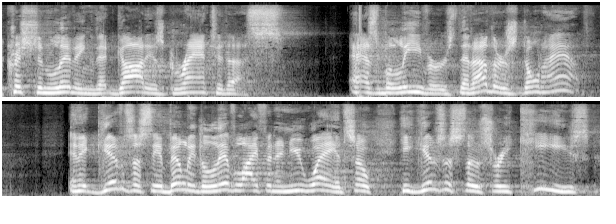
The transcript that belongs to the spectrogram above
Christian living that God has granted us as believers that others don't have. And it gives us the ability to live life in a new way. And so he gives us those three keys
